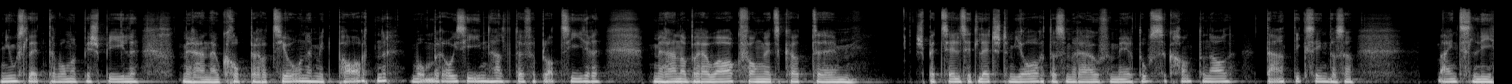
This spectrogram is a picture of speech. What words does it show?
Newsletter, die wir bespielen. Wir haben auch Kooperationen mit Partnern, wo wir unsere Inhalte dürfen platzieren Wir haben aber auch angefangen, jetzt gerade, ähm, speziell seit letztem Jahr, dass wir auch vermehrt ausserkantonal tätig sind. Also einzelne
